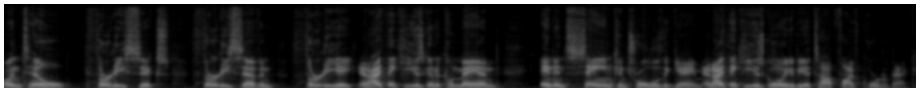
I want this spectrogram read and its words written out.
until 36, 37, 38, and I think he is going to command an insane control of the game. And I think he is going to be a top five quarterback.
